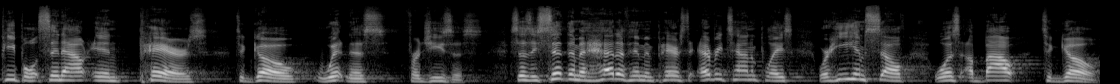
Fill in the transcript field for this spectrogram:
people sent out in pairs to go witness for Jesus says he sent them ahead of him in pairs to every town and place where he himself was about to go.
